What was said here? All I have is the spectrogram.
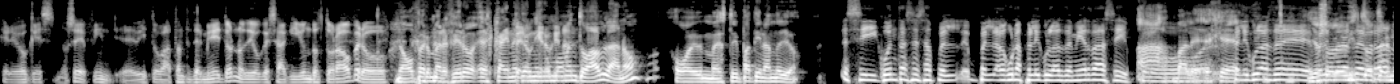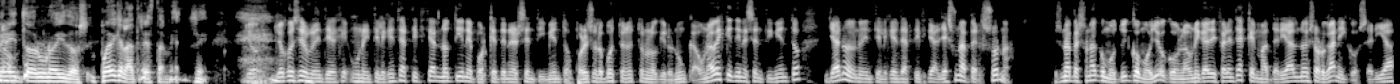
creo que es, no sé, en fin, he visto bastante Terminator, no digo que sea aquí un doctorado, pero No, pero me refiero, Skynet en ningún no. momento habla, ¿no? O me estoy patinando yo. Si cuentas esas pel- pel- algunas películas de mierda, sí. Ah, vale, es que películas de. yo solo he visto verdad, no. Terminator 1 y 2. Puede que la 3 también, sí. Yo, yo considero que una inteligencia, una inteligencia artificial no tiene por qué tener sentimientos. Por eso lo he puesto en esto, no lo quiero nunca. Una vez que tiene sentimientos, ya no es una inteligencia artificial, ya es una persona. Es una persona como tú y como yo, con la única diferencia es que el material no es orgánico, sería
